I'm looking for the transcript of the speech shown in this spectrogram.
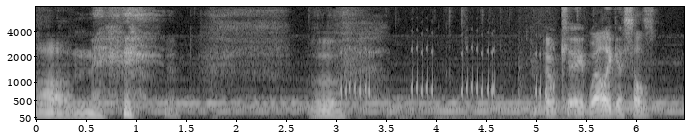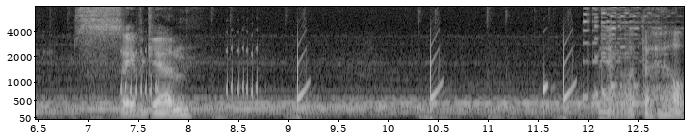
Oh, man. okay, well, I guess I'll save again. Man, what the hell?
